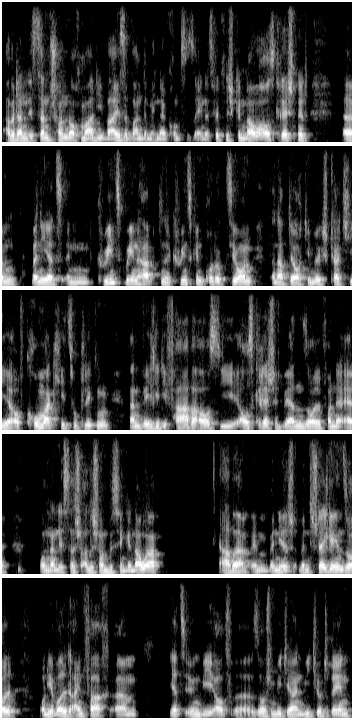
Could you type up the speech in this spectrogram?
aber dann ist dann schon nochmal die weiße Wand im Hintergrund zu sehen. Das wird nicht genau ausgerechnet. Ähm, wenn ihr jetzt ein Greenscreen habt, eine Greenscreen-Produktion, dann habt ihr auch die Möglichkeit hier auf Chroma Key zu klicken. Dann wählt ihr die Farbe aus, die ausgerechnet werden soll von der App und dann ist das alles schon ein bisschen genauer. Aber ähm, wenn, es schnell gehen soll und ihr wollt einfach ähm, jetzt irgendwie auf äh, Social Media ein Video drehen,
